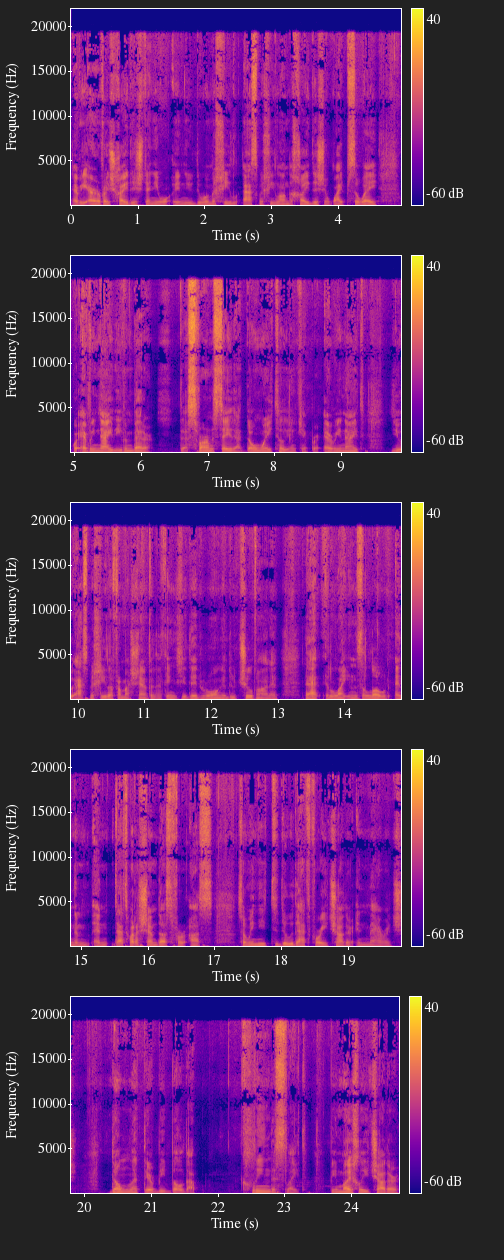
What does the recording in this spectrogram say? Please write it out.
Every Erev Chaydish, then you and you do a mechil, ask mechil on the Chaydish, it wipes away. Or every night, even better. The Svarim say that. Don't wait till Yom Kippur. Every night, you ask mechila from Hashem for the things you did wrong and do tshuva on it. That it lightens the load, and and that's what Hashem does for us. So we need to do that for each other in marriage. Don't let there be buildup. Clean the slate. Be meichel each other.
